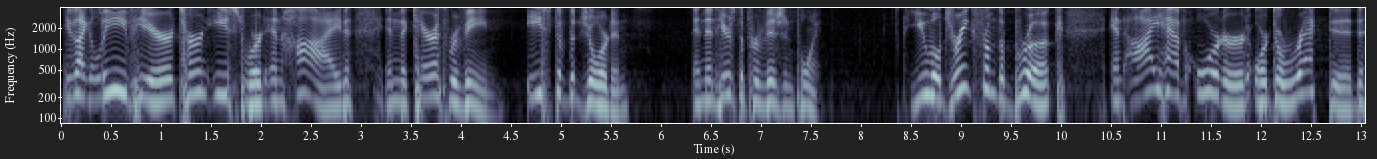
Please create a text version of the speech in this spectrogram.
He's like, Leave here, turn eastward, and hide in the Kerith ravine. east of the Jordan. And then here's the provision point You will drink from the brook, and I have ordered or directed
